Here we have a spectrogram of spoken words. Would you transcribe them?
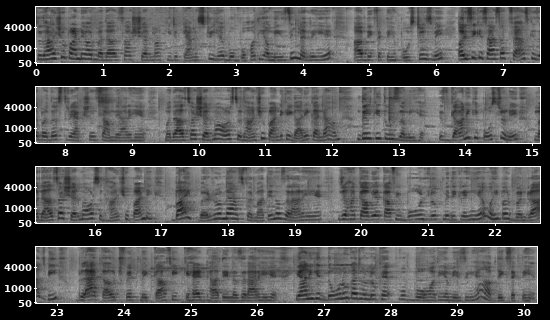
सुधांशु पांडे और मदालसा शर्मा की जो केमिस्ट्री है, वो बहुत ही अमेजिंग लग रही है। आप देख सकते हैं पोस्टर्स में और इसी के साथ साथ फैंस के ज़बरदस्त रिएक्शन सामने आ रहे हैं। मदालसा शर्मा और सुधांशु पांडे के गाने का नाम दिल की तू जमी है। इस गाने के पोस्टर में मदालसा शर्मा और सुधांशु पांडे बाइक पर रोमांस फरमाते नज़र आ रहे हैं, जहाँ काव्या काफ़ी बोल्ड लुक में दिख रही है। वहीं पर वनराज भी ब्लैक आउटफिट में काफ़ी कहर ढाते नज़र आ रहे हैं। यानी कि दोनों का जो लुक है, वो बहुत ही अमेजिंग है। आप देख सकते सकते हैं।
